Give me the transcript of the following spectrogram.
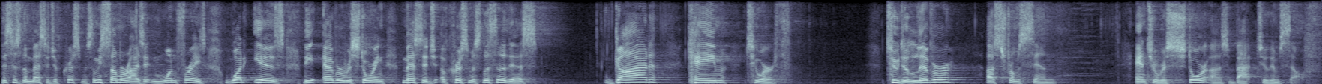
This is the message of Christmas. Let me summarize it in one phrase. What is the ever restoring message of Christmas? Listen to this God came to earth to deliver us from sin and to restore us back to Himself.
